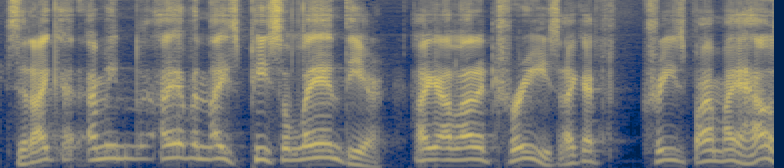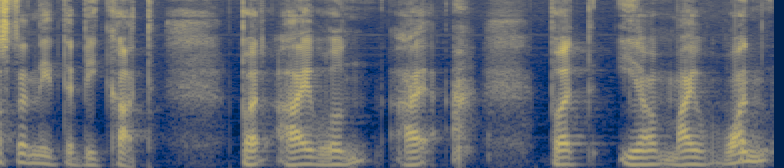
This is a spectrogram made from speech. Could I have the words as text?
He said, I got, I mean, I have a nice piece of land here. I got a lot of trees. I got trees by my house that need to be cut. But I will, I, but, you know, my one,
